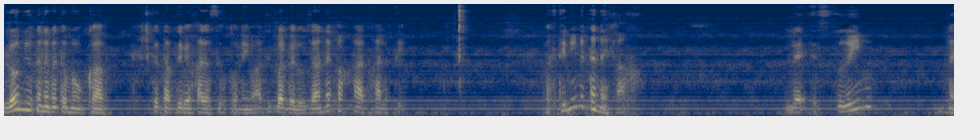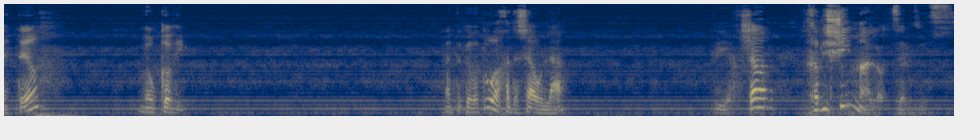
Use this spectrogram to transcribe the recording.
לא ניוטון למטר מעוקב, כפי שכתבתי באחד הסרטונים, אל תתבלבלו, זה הנפח ההתחלתי. מקטינים את הנפח ל-20 מטר מעוקבים. הטמפרטורה החדשה עולה, והיא עכשיו 50 מעלות צלזיוס.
